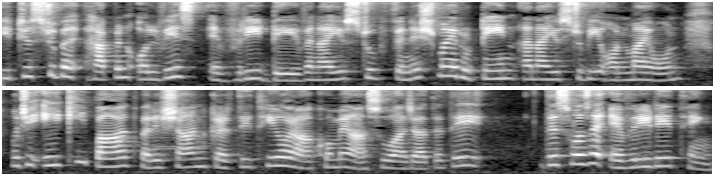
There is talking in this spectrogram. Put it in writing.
it use to happen always every day when I use to finish my routine and I use to be on my own मुझे एक ही बात परेशान करती थी और आँखों में आँसू आ जाते थे। This was a every day thing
